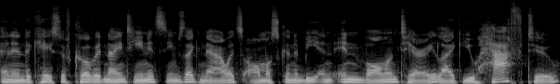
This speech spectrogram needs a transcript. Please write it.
and in the case of COVID 19, it seems like now it's almost going to be an involuntary, like you have to.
